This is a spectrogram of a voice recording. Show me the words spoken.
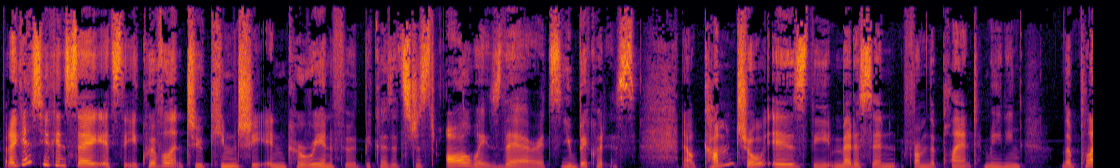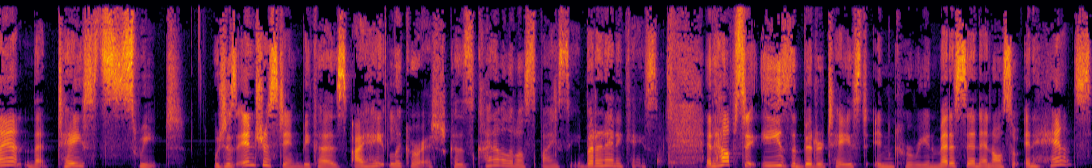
But I guess you can say it's the equivalent to kimchi in Korean food because it's just always there. It's ubiquitous. Now, kamcho is the medicine from the plant, meaning the plant that tastes sweet which is interesting because I hate licorice because it's kind of a little spicy. But in any case, it helps to ease the bitter taste in Korean medicine and also enhance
